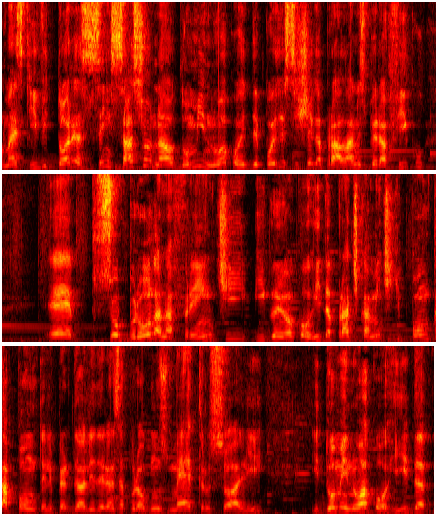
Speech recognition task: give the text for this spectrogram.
Mas que vitória sensacional! Dominou a corrida. Depois esse chega para lá no Esperafico, é, sobrou lá na frente e ganhou a corrida praticamente de ponta a ponta. Ele perdeu a liderança por alguns metros só ali e dominou a corrida.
